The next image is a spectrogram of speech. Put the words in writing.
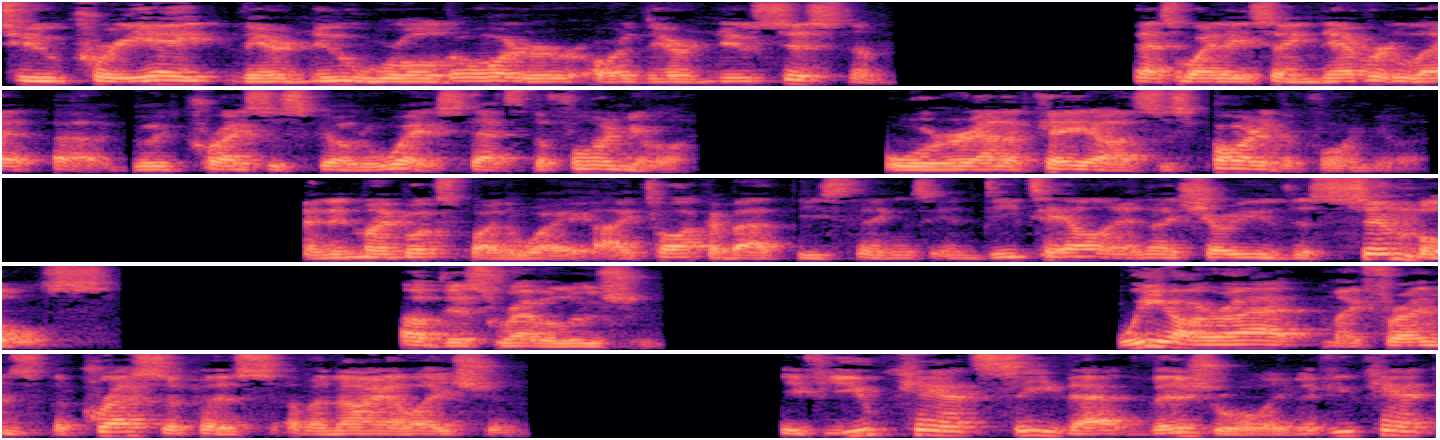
to create their new world order or their new system. That's why they say never let a good crisis go to waste. That's the formula. Order out of chaos is part of the formula. And in my books, by the way, I talk about these things in detail and I show you the symbols of this revolution. We are at, my friends, the precipice of annihilation. If you can't see that visually, and if you can't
